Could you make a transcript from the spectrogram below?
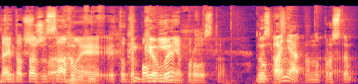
Да, это та же самая, это дополнение просто. Ну, понятно, ну просто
